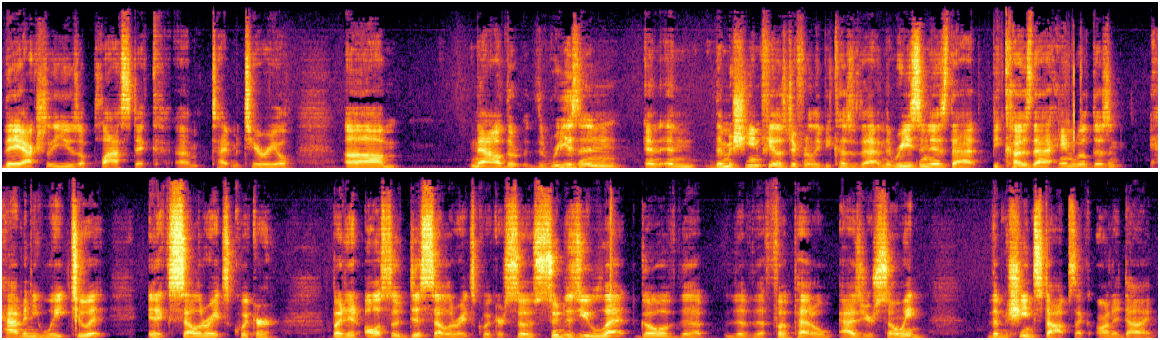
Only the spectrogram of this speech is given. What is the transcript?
They actually use a plastic um, type material. Um, now the the reason and and the machine feels differently because of that and the reason is that because that hand wheel doesn't have any weight to it it accelerates quicker but it also decelerates quicker. So as soon as you let go of the the, the foot pedal as you're sewing the machine stops like on a dime.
